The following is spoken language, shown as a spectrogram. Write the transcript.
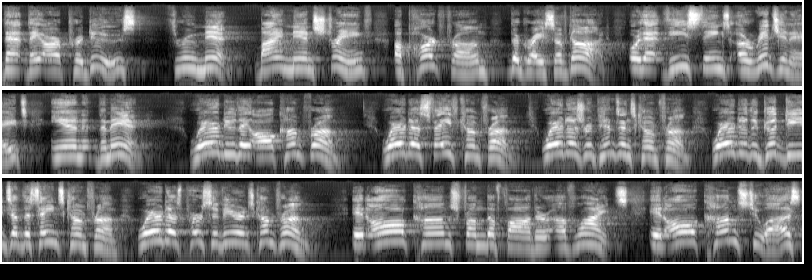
that they are produced through men, by men's strength, apart from the grace of God, or that these things originate in the man. Where do they all come from? Where does faith come from? Where does repentance come from? Where do the good deeds of the saints come from? Where does perseverance come from? It all comes from the Father of lights. It all comes to us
